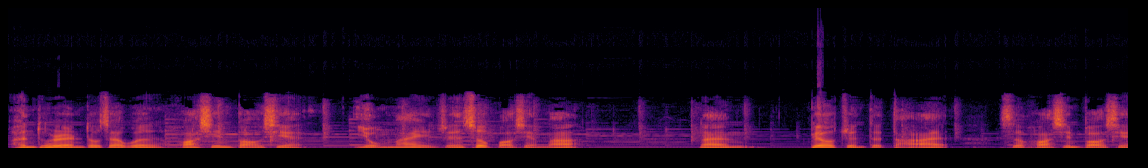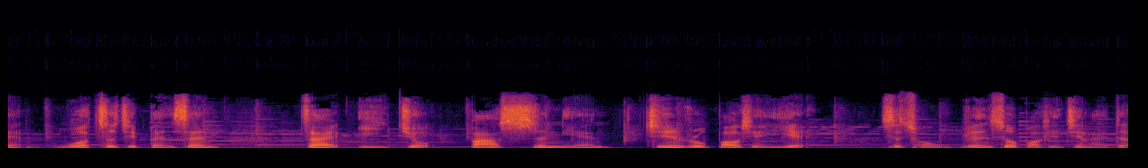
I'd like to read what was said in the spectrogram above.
很多人都在问华兴保险有卖人寿保险吗？那标准的答案是华兴保险。我自己本身在一九八四年进入保险业，是从人寿保险进来的。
